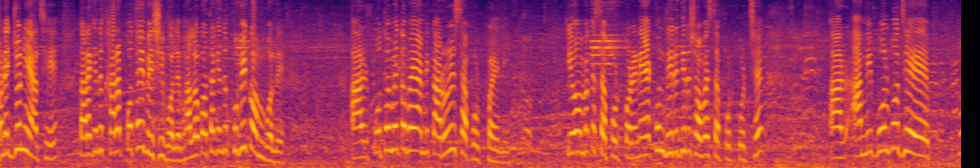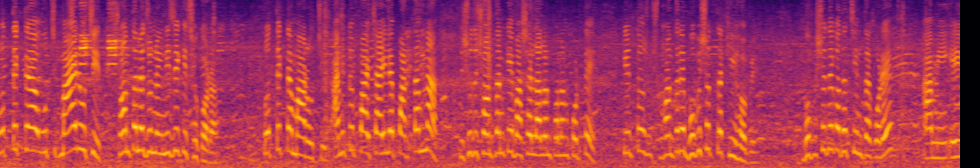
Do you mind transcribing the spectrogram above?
অনেকজনই আছে, তারা কিন্তু খারাপ কথাই বেশি বলে, ভালো কথা কিন্তু খুবই কম বলে। আর প্রথমে তো ভাই আমি কারোরই সাপোর্ট পাইনি। কেউ আমাকে সাপোর্ট করেনি, এখন ধীরে ধীরে সবাই সাপোর্ট করছে। আর আমি বলব যে প্রত্যেকটা উচিত মায়ের উচিত সন্তানের জন্য নিজে কিছু করা। প্রত্যেকটা মার উচিত। আমি তো চাইলে পারতাম না যে শুধু সন্তানকে বাসায় লালন পালন করতে। কিন্তু সন্তানের ভবিষ্যৎটা কি হবে? ভবিষ্যতের কথা চিন্তা করে আমি এই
